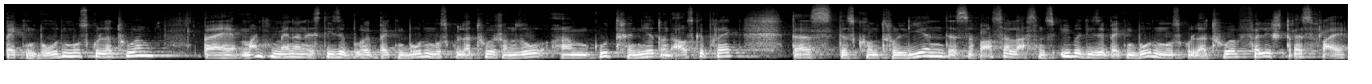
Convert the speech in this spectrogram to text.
Beckenbodenmuskulatur. Bei manchen Männern ist diese Beckenbodenmuskulatur schon so ähm, gut trainiert und ausgeprägt, dass das Kontrollieren des Wasserlassens über diese Beckenbodenmuskulatur völlig stressfrei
